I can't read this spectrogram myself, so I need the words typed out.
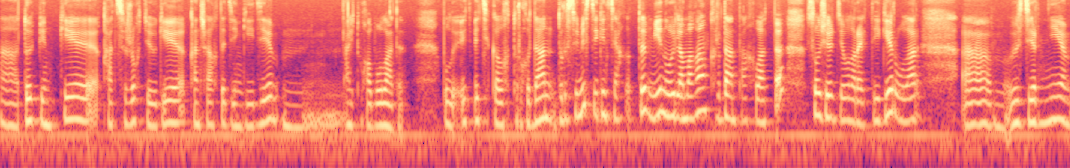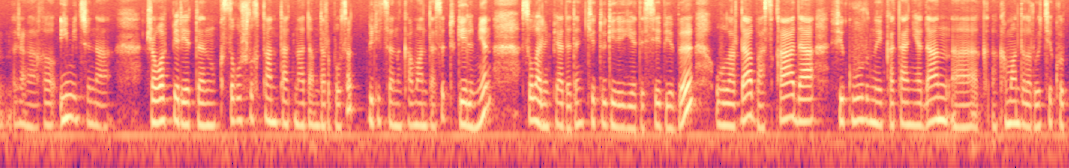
ә, допингке қатысы жоқ деуге қаншалықты деңгейде айтуға болады. Бұл этикалық тұрғыдан дұрыс емес деген сияқты мен ойламаған қырдан талқылады сол жерде олар айтты егер олар ә, өздеріне жаңағы имиджіне жауап беретін қызығушылық танытатын адамдар болса тбилисияның командасы түгелімен сол олимпиададан кету керек еді. Себебі оларда басқа да фигурный катаниядан ә, командалар өте көп.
